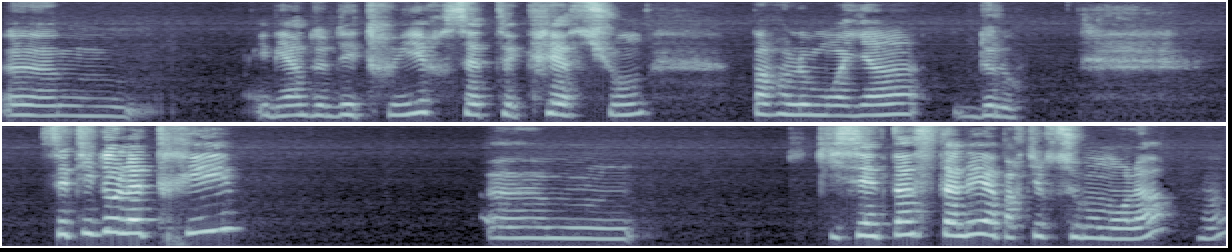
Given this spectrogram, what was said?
euh, eh de détruire cette création par le moyen de l'eau. Cette idolâtrie euh, qui s'est installée à partir de ce moment-là, hein,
